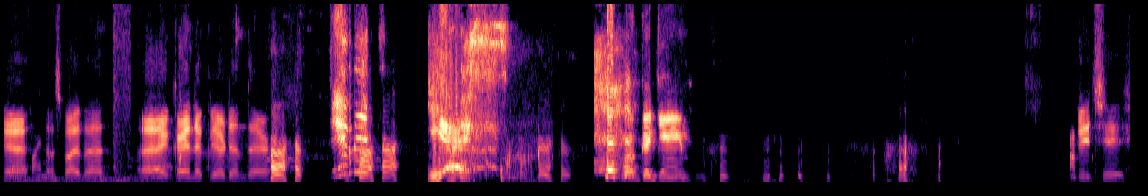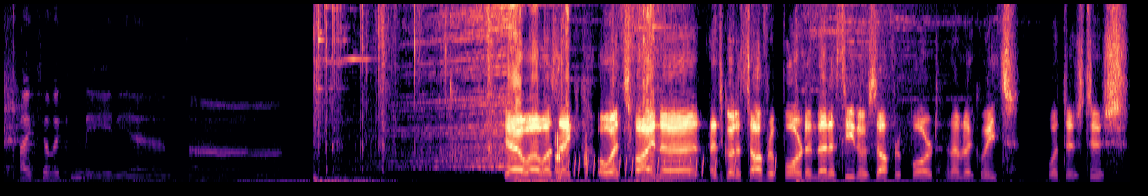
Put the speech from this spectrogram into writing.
Yeah, that was my bad. I, I kinda cleared him there. Damn it! Yes! Well, good game. GG. I kill a Canadian. Yeah, well, I was like, oh, it's fine. Uh, it's got a self-report, and then I see no self-report, and I'm like, wait, what is this?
